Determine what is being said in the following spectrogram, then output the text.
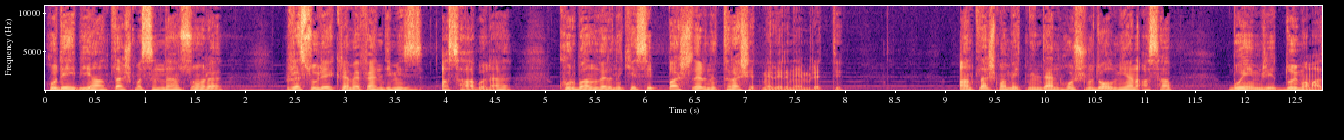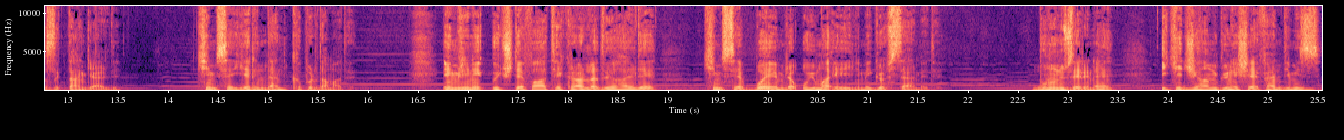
Hudeybiye Antlaşması'ndan sonra Resul-i Ekrem Efendimiz ashabına kurbanlarını kesip başlarını tıraş etmelerini emretti. Antlaşma metninden hoşnut olmayan ashab bu emri duymamazlıktan geldi. Kimse yerinden kıpırdamadı. Emrini üç defa tekrarladığı halde kimse bu emre uyma eğilimi göstermedi. Bunun üzerine iki cihan güneşi Efendimiz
